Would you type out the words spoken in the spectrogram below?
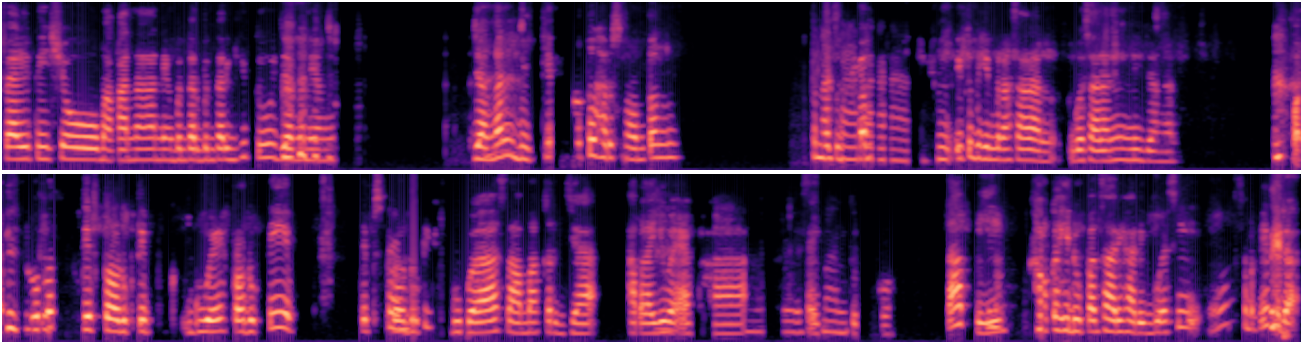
variety show makanan yang bentar-bentar gitu. Jangan yang jangan bikin lo tuh harus nonton. Penasaran. itu bikin penasaran. Gue saranin ini jangan. Kok itu tips produktif gue? Produktif. Tips produktif, gue sama kerja. Apalagi WFH yes, kayak gitu tapi hmm. kalau kehidupan sehari-hari gue sih hmm, sepertinya tidak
